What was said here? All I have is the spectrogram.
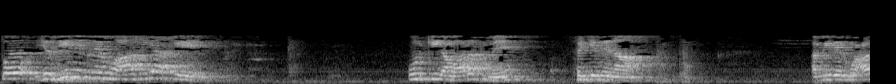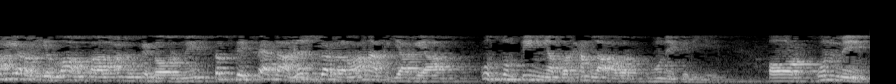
تو یزید ابن معاویہ کے ان کی عمارت میں سیدنا امیر معاویہ رضی اللہ تعالیٰ عنہ کے دور میں سب سے پہلا لشکر روانہ کیا گیا قسطنطینیہ پر حملہ آور ہونے کے لیے۔ اور ان میں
